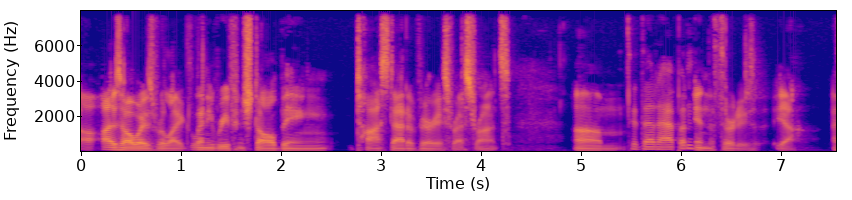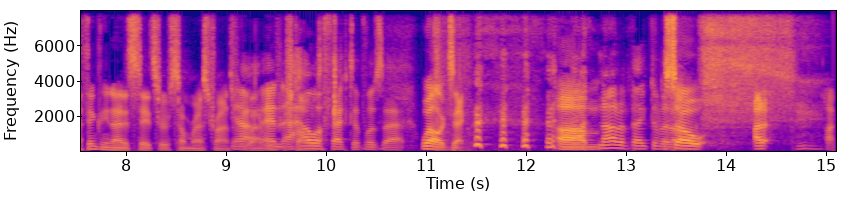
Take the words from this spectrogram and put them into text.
uh, as always were like Leni Riefenstahl being tossed out of various restaurants. Um, Did that happen? in the 30s? Yeah, I think in the United States there's some restaurants. yeah, and how effective was that? well, exactly. um, not effective at all. so, I, I,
